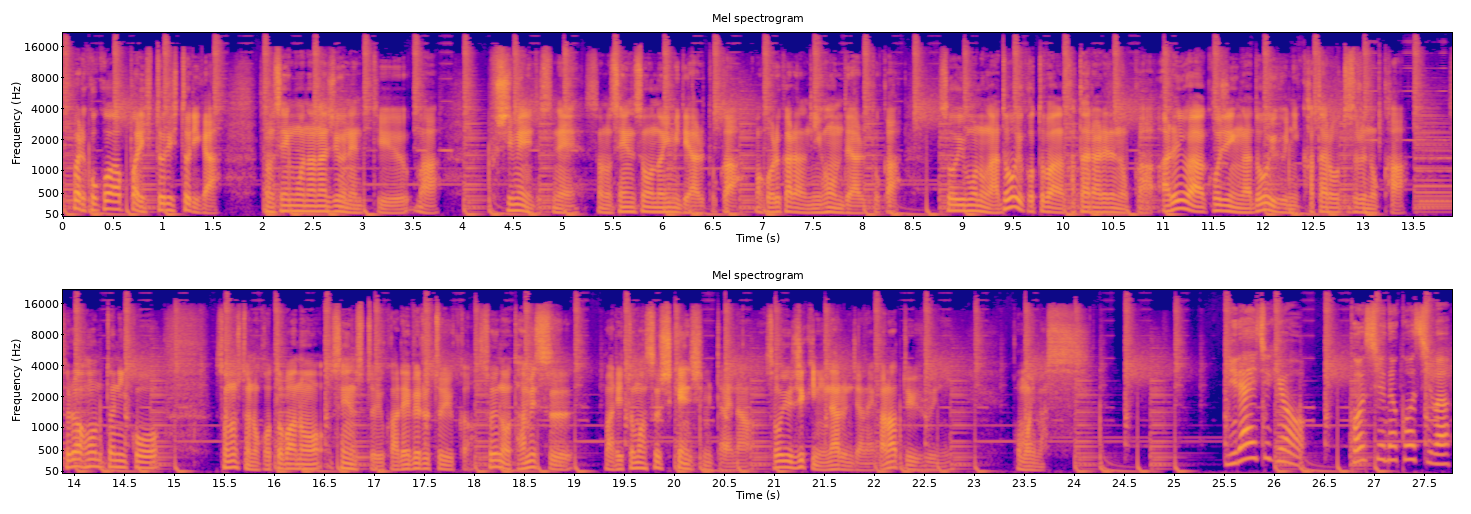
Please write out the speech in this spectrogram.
やっぱりここはやっぱり一人一人がその戦後70年っていう、まあ、節目にですねその戦争の意味であるとか、まあ、これからの日本であるとかそういうものがどういう言葉が語られるのかあるいは個人がどういうふうに語ろうとするのかそれは本当にこうその人の言葉のセンスというかレベルというかそういうのを試す、まあ、リトマス試験紙みたいなそういう時期になるんじゃないかなというふうに思います。未来授業。今週の講師は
